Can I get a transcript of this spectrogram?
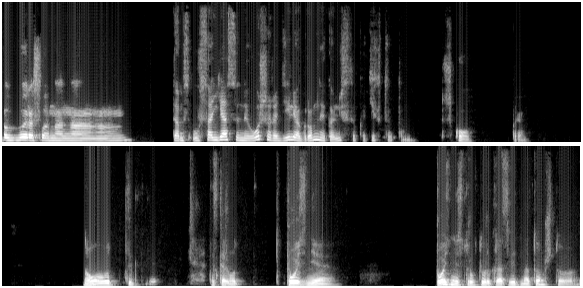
выросла на, на... Там у Саньясаны и Оши родили огромное количество каких-то там школ. Прям. Ну, вот, так скажем, вот поздняя, поздняя структура как раз видно на том, что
